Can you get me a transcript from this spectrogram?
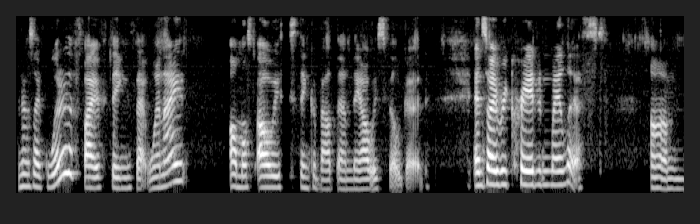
And I was like, what are the five things that when I almost always think about them, they always feel good? And so I recreated my list um,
